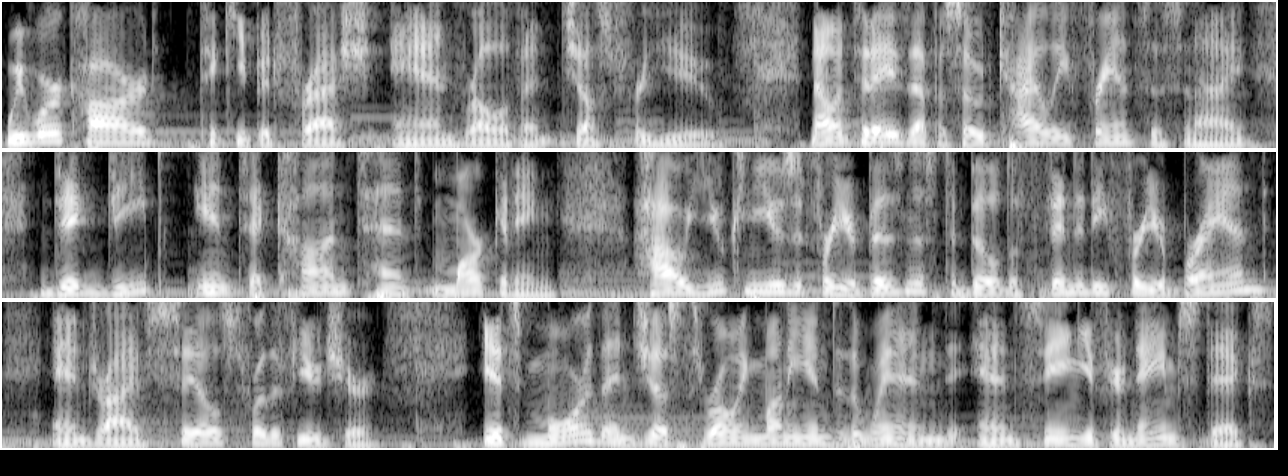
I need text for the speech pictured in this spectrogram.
We work hard to keep it fresh and relevant just for you. Now, in today's episode, Kylie Francis and I dig deep into content marketing, how you can use it for your business to build affinity for your brand and drive sales for the future. It's more than just throwing money into the wind and seeing if your name sticks.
